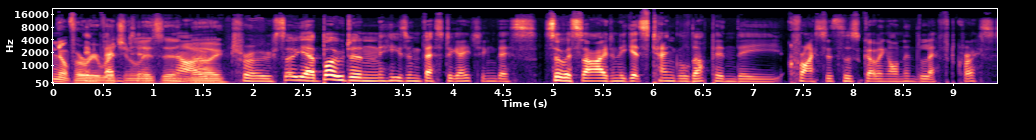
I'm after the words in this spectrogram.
Not very original, is it? No, true. So yeah, Bowden he's investigating this suicide and he gets tangled up in the crisis that's going on in the lift, Chris.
